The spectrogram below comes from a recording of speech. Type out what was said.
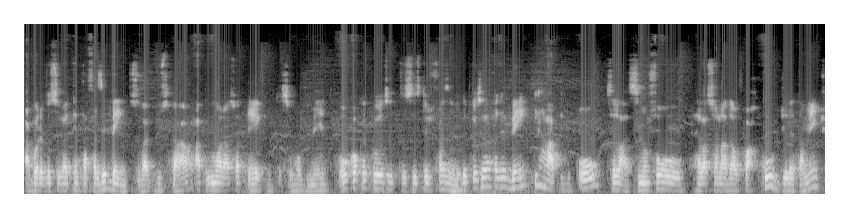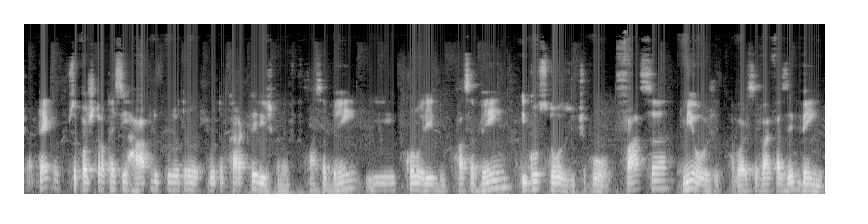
Agora você vai tentar fazer bem. Você vai buscar aprimorar sua técnica, seu movimento, ou qualquer coisa que você esteja fazendo. Depois você vai fazer bem e rápido. Ou, sei lá, se não for relacionado ao parkour diretamente, a técnica, você pode trocar esse rápido por outra, por outra característica, né? Faça bem e colorido, faça bem e gostoso, tipo, faça miojo. Agora você vai fazer bem.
